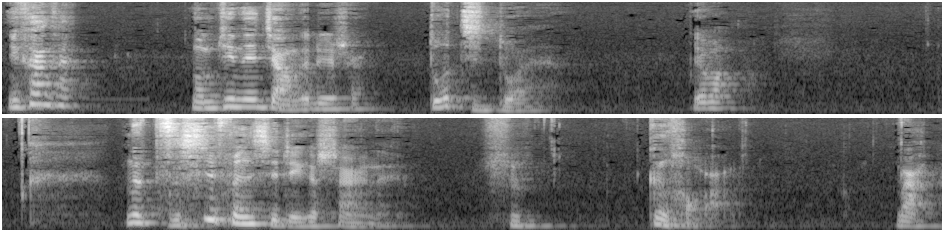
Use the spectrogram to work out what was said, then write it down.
你看看，我们今天讲的这事儿多极端，对吧？那仔细分析这个事儿呢，哼，更好玩了。那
